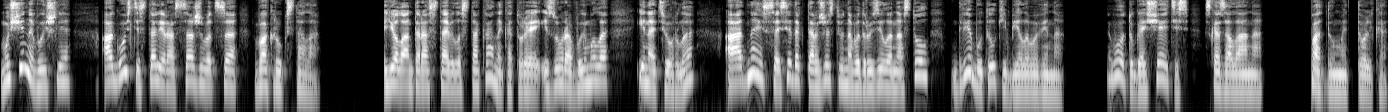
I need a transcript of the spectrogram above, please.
Мужчины вышли, а гости стали рассаживаться вокруг стола. Йоланта расставила стаканы, которые Изора вымыла и натерла, а одна из соседок торжественно водрузила на стол две бутылки белого вина. «Вот, угощайтесь», — сказала она. «Подумать только.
